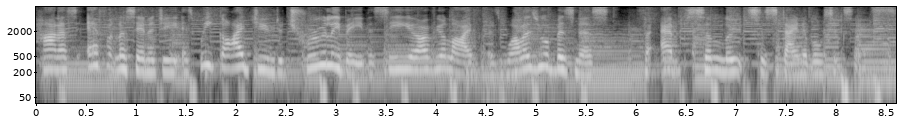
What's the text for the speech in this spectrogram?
harness effortless energy as we guide you to truly be the CEO of your life as well as your business for absolute sustainable success.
